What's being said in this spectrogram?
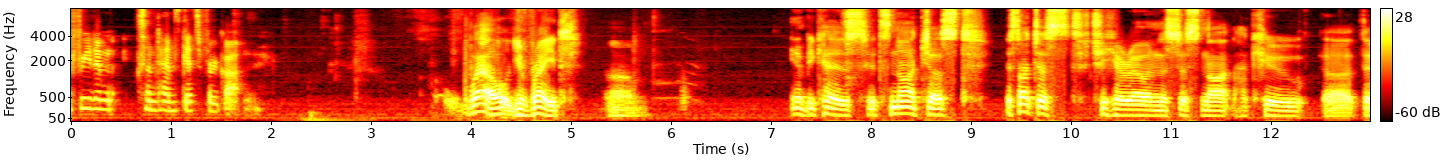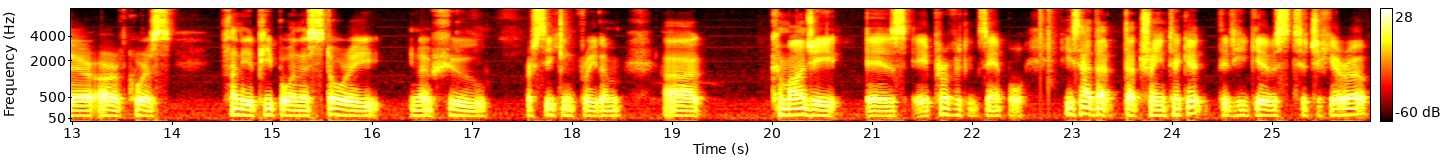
freedom sometimes gets forgotten well you're right um, you know because it's not just it's not just Chihiro and it's just not Haku. Uh, there are, of course, plenty of people in this story, you know, who are seeking freedom. Uh, Kamaji is a perfect example. He's had that, that train ticket that he gives to Chihiro.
